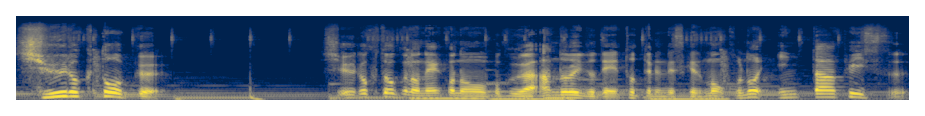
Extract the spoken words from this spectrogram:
収録トーク。収録トークのね、この僕が Android で撮ってるんですけども、このインターフェース、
